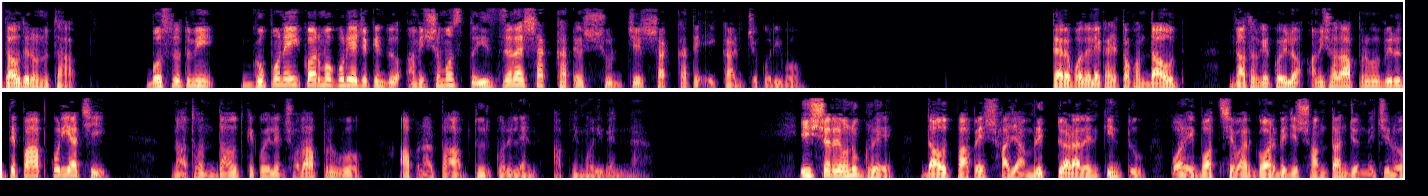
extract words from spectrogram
দাউদের অনুতাপ। বস্তু তুমি গোপনে এই কর্ম করিয়াছ, কিন্তু আমি সমস্ত ইসরায়েলের সাক্ষাতে সূর্যের সাক্ষাতে এই কার্য করিব। তেরো পদে লেখা আছে, তখন দাউদ নাথনকে কহিল, আমি সদাপ্রভুর বিরুদ্ধে পাপ করিয়াছি। নাথন দাউদকে কহিলেন, সদাপ্রভু, আপনার পাপ দূর করিলেন, আপনি মরিবেন না। ঈশ্বরের অনুগ্রহে দাউদ পাপের সাজা মৃত্যু এড়ালেন, কিন্তু পরে বৎসেবার গর্বে যে সন্তান জন্মেছিল,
